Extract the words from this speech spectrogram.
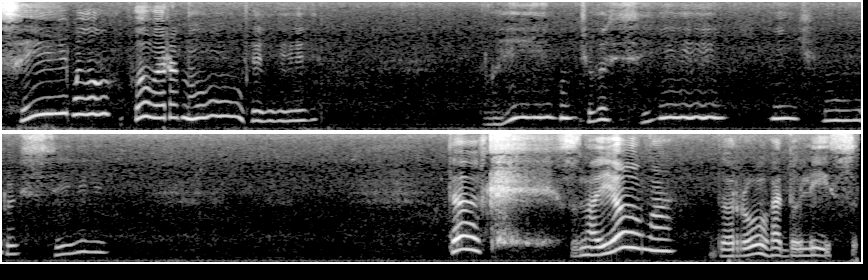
зиму повернули. Линуть осінній росі. Так, знайома дорога до лісу.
